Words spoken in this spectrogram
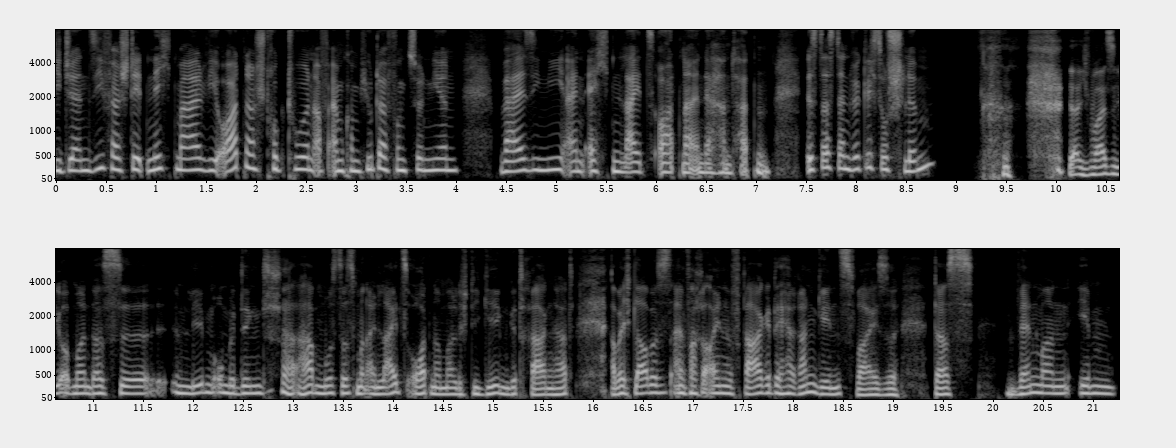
die Gen Z versteht nicht mal, wie Ordnerstrukturen auf einem Computer funktionieren, weil sie nie einen echten Leitsordner in der Hand hatten. Ist das denn wirklich so schlimm? Ja, ich weiß nicht, ob man das äh, im Leben unbedingt haben muss, dass man einen Leitsordner mal durch die Gegend getragen hat. Aber ich glaube, es ist einfach eine Frage der Herangehensweise, dass wenn man eben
